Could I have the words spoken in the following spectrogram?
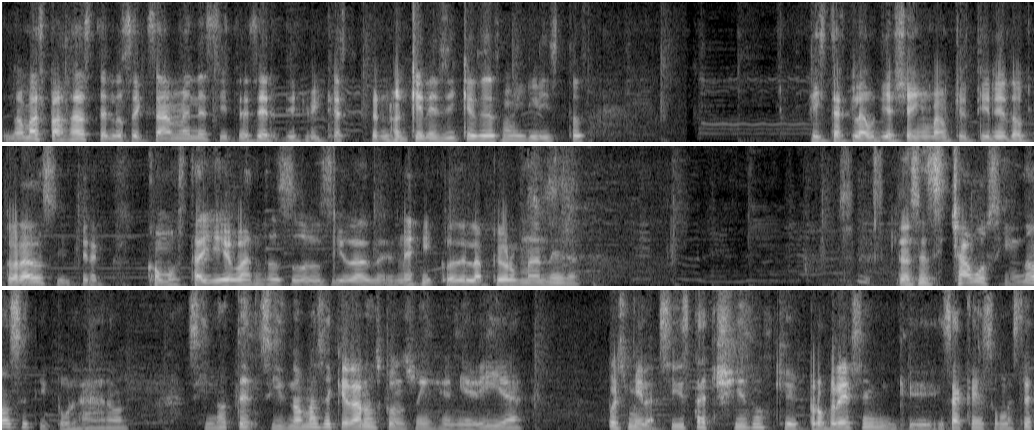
nomás pasaste los exámenes y te certificaste, pero no quiere decir que seas muy listo. Ahí está Claudia Sheinbaum que tiene doctorados y mira cómo está llevando su ciudad de México de la peor manera. Entonces, chavos, si no se titularon, si no te, si nomás se quedaron con su ingeniería, pues mira, sí está chido que progresen, que saquen su maestría,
